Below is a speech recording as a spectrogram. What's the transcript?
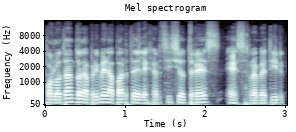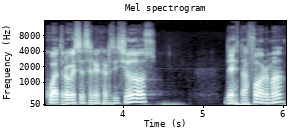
Por lo tanto, la primera parte del ejercicio 3 es repetir cuatro veces el ejercicio 2, de esta forma.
